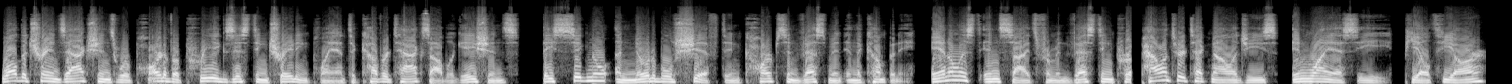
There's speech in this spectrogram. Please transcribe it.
While the transactions were part of a pre-existing trading plan to cover tax obligations, they signal a notable shift in Karp's investment in the company. Analyst insights from Investing Pro Palantir Technologies, NYSE, PLTR,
